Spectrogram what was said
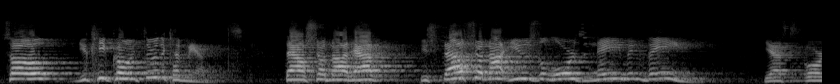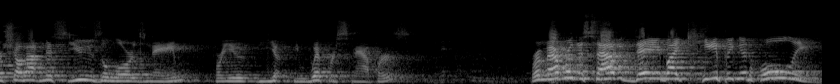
So you keep going through the commandments. Thou shalt not have, you, thou shalt not use the Lord's name in vain. Yes, or shall not misuse the Lord's name for you, you whippersnappers. Remember the Sabbath day by keeping it holy.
